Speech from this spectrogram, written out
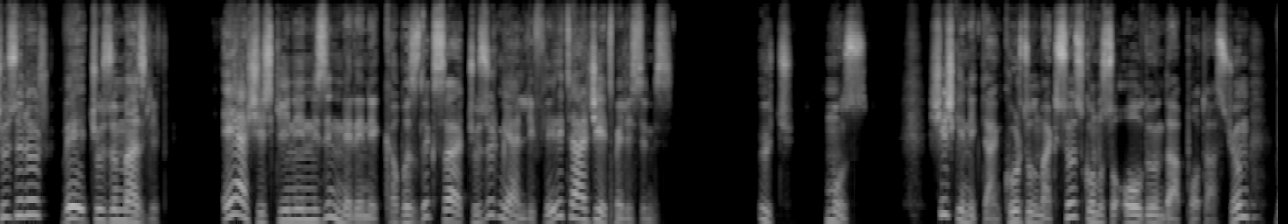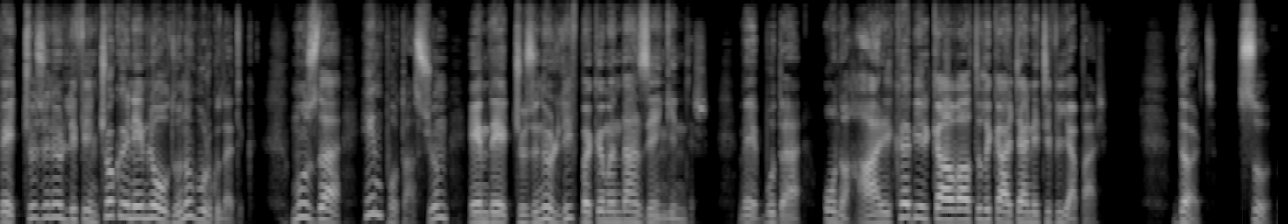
Çözünür ve çözünmez lif. Eğer şişkinliğinizin nedeni kabızlıksa çözülmeyen lifleri tercih etmelisiniz. 3. Muz. Şişkinlikten kurtulmak söz konusu olduğunda potasyum ve çözünür lifin çok önemli olduğunu vurguladık. Muzda hem potasyum hem de çözünür lif bakımından zengindir ve bu da onu harika bir kahvaltılık alternatifi yapar. 4. Su.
